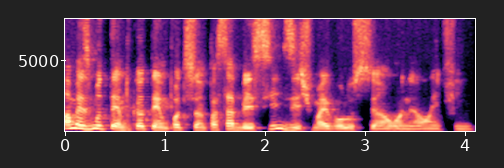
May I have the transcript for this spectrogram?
ao mesmo tempo que eu tenho posição para saber se existe uma evolução ou não, enfim.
